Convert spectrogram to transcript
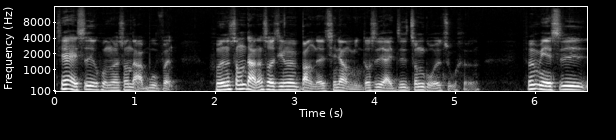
接下来是混合双打部分，混合双打那时候积分榜的前两名都是来自中国的组合，分别是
